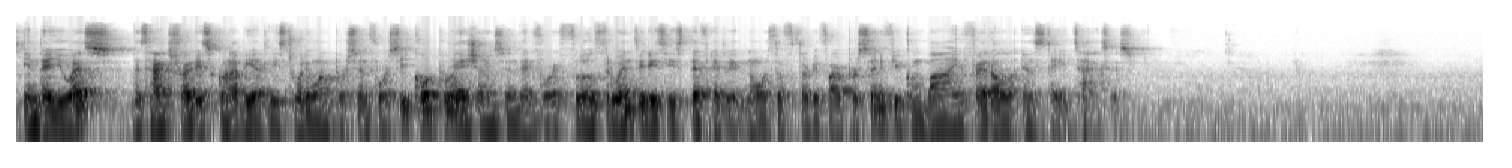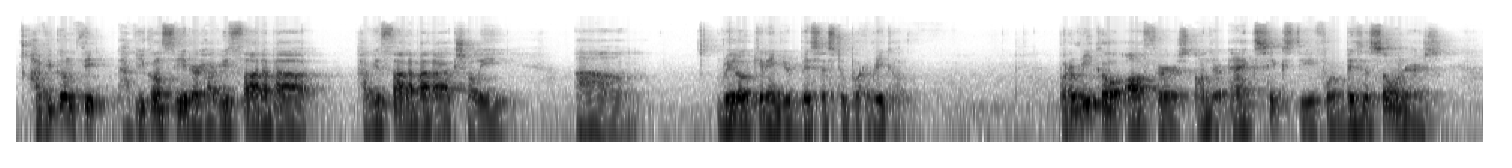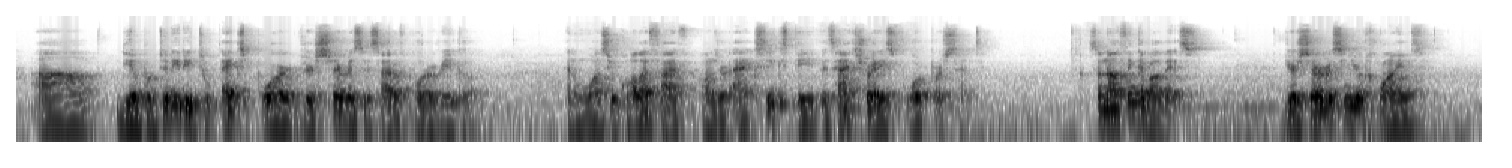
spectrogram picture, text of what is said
in the US, the tax rate is going to be at least 21% for C corporations, and then for flow through entities, it's definitely north of 35% if you combine federal and state taxes. Have you, have you considered, have you thought about, have you thought about actually um, relocating your business to Puerto Rico? Puerto Rico offers under Act 60 for business owners um, the opportunity to export your services out of Puerto Rico. And once you qualify under Act 60, the tax rate is 4%. So now think about this. You're servicing your clients,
